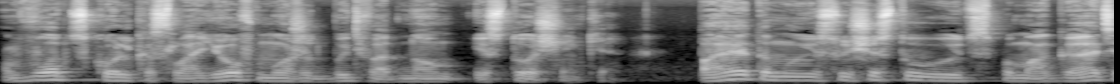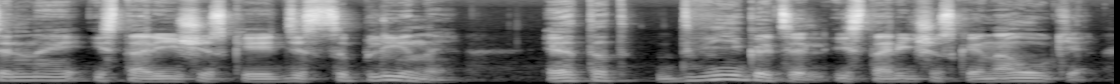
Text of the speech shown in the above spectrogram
Вот сколько слоев может быть в одном источнике. Поэтому и существуют вспомогательные исторические дисциплины. Этот двигатель исторической науки –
